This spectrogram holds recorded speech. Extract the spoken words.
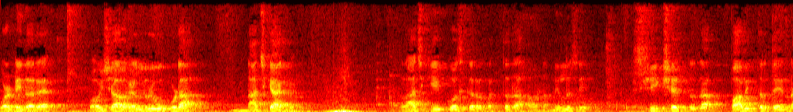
ಹೊರಟಿದ್ದಾರೆ. ಬಹುಶಃ ಅವರೆಲ್ಲರಿಗೂ ಕೂಡ ನಾಚಿಕೆ ಆಗಬೇಕು. ರಾಜಕೀಯಕ್ಕೋಸ್ಕರ ರಕ್ತದಾಹವನ್ನು ನಿಲ್ಲಿಸಿ ಶ್ರೀ ಕ್ಷೇತ್ರದ ಪಾವಿತ್ರತೆಯನ್ನ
